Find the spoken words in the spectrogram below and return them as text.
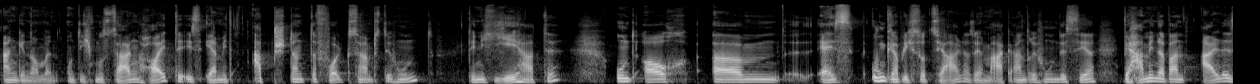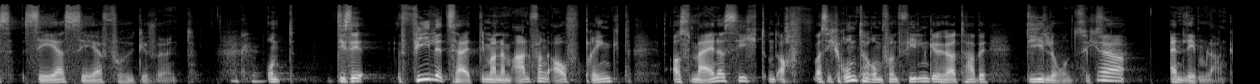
angenommen. Und ich muss sagen, heute ist er mit Abstand der folgsamste Hund den ich je hatte. Und auch, ähm, er ist unglaublich sozial, also er mag andere Hunde sehr. Wir haben ihn aber an alles sehr, sehr früh gewöhnt. Okay. Und diese viele Zeit, die man am Anfang aufbringt, aus meiner Sicht und auch was ich rundherum von vielen gehört habe, die lohnt sich ja. ein Leben lang.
